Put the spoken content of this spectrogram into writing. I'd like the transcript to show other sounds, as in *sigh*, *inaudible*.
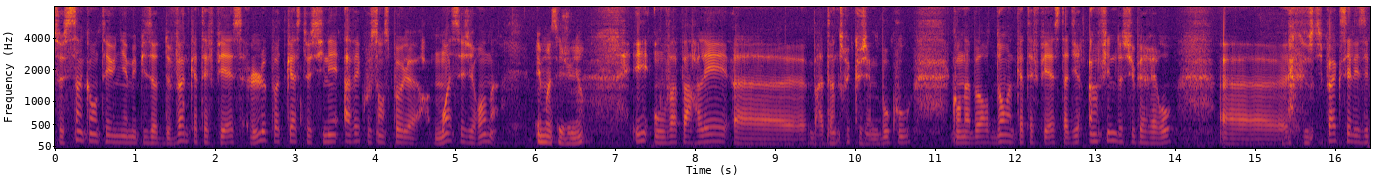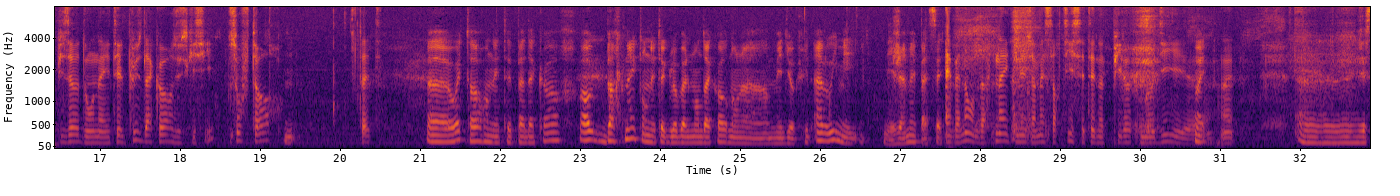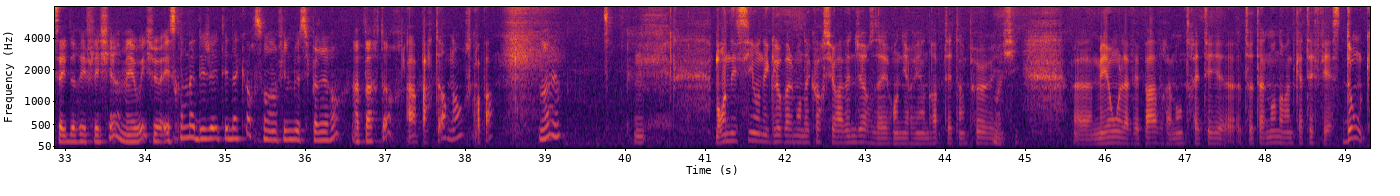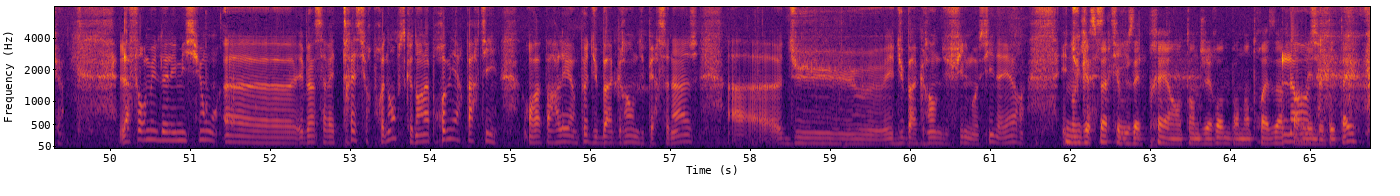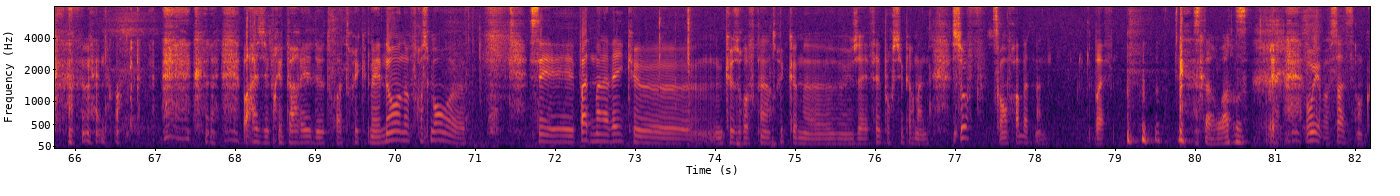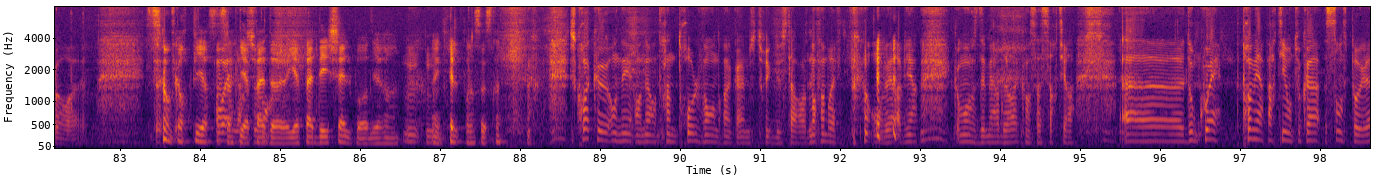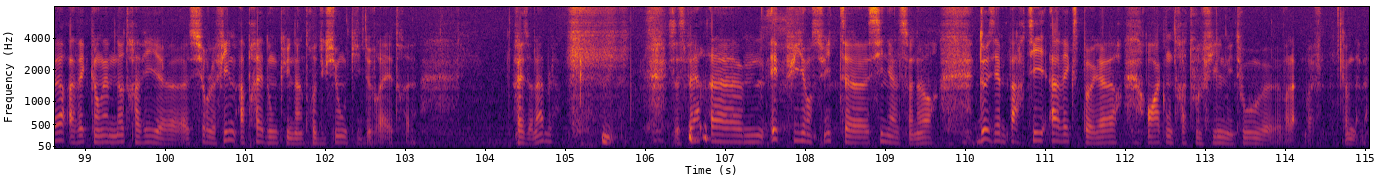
ce 51e épisode de 24 FPS, le podcast ciné avec ou sans spoiler. Moi c'est Jérôme. Et moi c'est Julien. Et on va parler euh, bah, d'un truc que j'aime beaucoup, qu'on aborde dans 24 FPS, c'est-à-dire un film de super-héros. Euh, *laughs* je dis pas que c'est les épisodes où on a été le plus d'accord jusqu'ici, sauf Thor, Mm. peut-être. Euh, ouais, Thor, on n'était pas d'accord. Oh, Dark Knight, on était globalement d'accord dans la médiocrité. Ah oui, mais il n'est jamais passé. Eh ben non, Dark Knight n'est jamais sorti, c'était notre pilote maudit. euh, Ouais. ouais. Euh, J'essaye de réfléchir, mais oui, je- est-ce qu'on a déjà été d'accord sur un film de super-héros À part Thor? Ah, par Thor, non, je crois pas. Ouais. Bon, on est, si, on est globalement d'accord sur Avengers, d'ailleurs, on y reviendra peut-être un peu Ouais. ici. Euh, mais on l'avait pas vraiment traité euh, totalement dans 24 FPS. Donc, la formule de l'émission, euh, eh ben, ça va être très surprenant, parce que dans la première partie, on va parler un peu du background du personnage, du, et du background du film aussi, d'ailleurs. Donc j'espère que vous êtes prêts à entendre Jérôme pendant 3 heures Non, parler je- de détails. *laughs* Mais non. *laughs* Bah, j'ai préparé deux trois trucs, mais non, non franchement, euh, c'est pas de mal la veille que que je referai un truc comme euh, j'avais fait pour Superman. Sauf quand on fera Batman. Bref. *laughs* Star Wars. *laughs* Oui, bon, ça c'est encore. euh, C'est encore pire, c'est Ouais, ça. Il n'y a, pas a d'échelle pour dire hein, Mm, à quel point ce sera. Je crois qu'on est, on est en train de trop le vendre hein, quand même ce truc de Star Wars. Mais enfin bref, on verra bien comment on se démerdera quand ça sortira. Euh, donc ouais, première partie en tout cas sans spoiler, avec quand même notre avis euh, sur le film. Après donc une introduction qui devrait être euh, raisonnable. *laughs* J'espère. Euh, et puis ensuite, signal sonore. Deuxième partie avec spoiler. On racontera tout le film et tout. voilà, bref, comme d'hab.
